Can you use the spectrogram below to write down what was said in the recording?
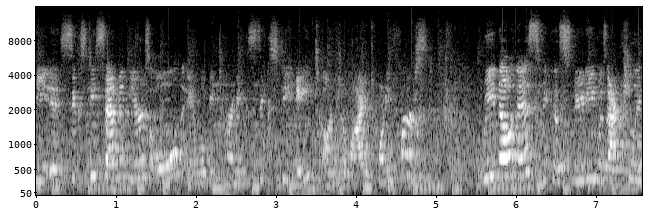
He is 67 years old and will be turning 68 on July 21st. We know this because Snooty was actually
